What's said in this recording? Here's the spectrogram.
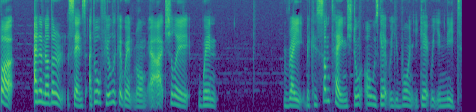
but in another sense, I don't feel like it went wrong. It actually went right because sometimes you don't always get what you want, you get what you need.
